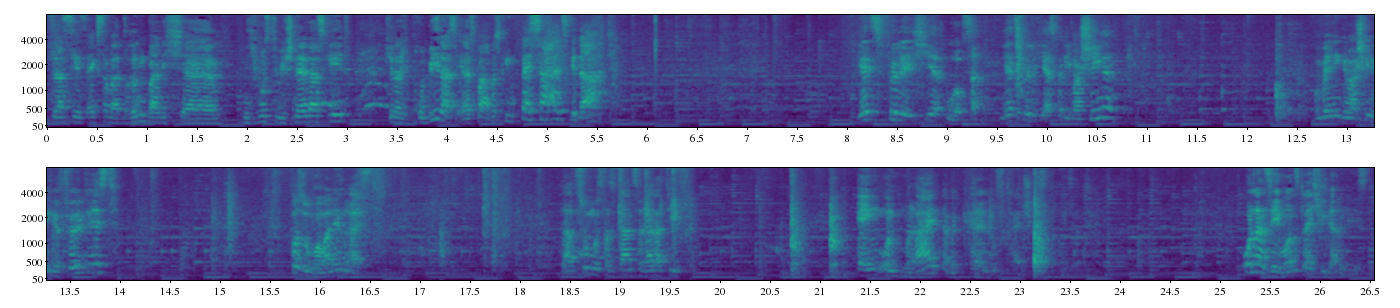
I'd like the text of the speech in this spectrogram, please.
Ich lasse sie jetzt extra da drin, weil ich äh, nicht wusste, wie schnell das geht. Ich ich probiere das erstmal, aber es ging besser als gedacht. Jetzt fülle ich hier, ups, jetzt fülle ich erstmal die Maschine. Und wenn die Maschine gefüllt ist, versuchen wir mal den Rest. Dazu muss das Ganze relativ eng unten rein, damit keine Lufteinschlüsse drin. Und dann sehen wir uns gleich wieder anlesen.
